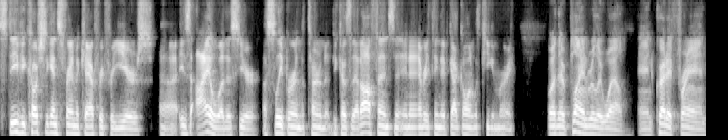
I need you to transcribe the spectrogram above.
Steve, you coached against Fran McCaffery for years. Uh, is Iowa this year a sleeper in the tournament because of that offense and, and, everything they've got going with Keegan Murray? Well, they're playing really well, and credit Fran.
